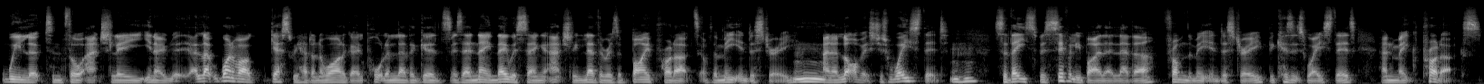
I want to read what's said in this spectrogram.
we looked and thought actually, you know, like one of our guests we had on a while ago, Portland Leather Goods is their name. They were saying actually leather is a byproduct of the meat industry, hmm. and a lot of it's just wasted. Mm-hmm. So they specifically buy their leather from the meat industry because it's wasted and make products.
